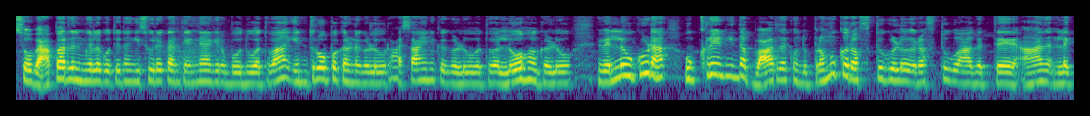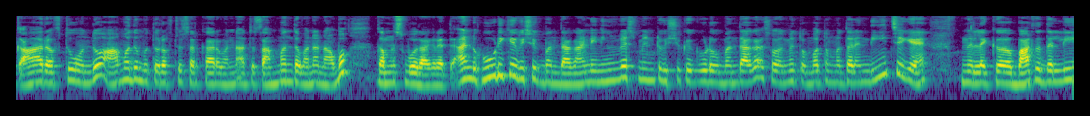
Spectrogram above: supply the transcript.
ಸೊ ವ್ಯಾಪಾರದಲ್ಲಿ ನಿಮಗೆಲ್ಲ ಗೊತ್ತಿದ್ದಂಗೆ ಸೂರ್ಯಕಾಂತ ಎಣ್ಣೆ ಆಗಿರ್ಬೋದು ಅಥವಾ ಯಂತ್ರೋಪಕರಣಗಳು, ರಾಸಾಯನಿಕಗಳು ಅಥವಾ ಲೋಹಗಳು, ಇವೆಲ್ಲವೂ ಕೂಡ ಉಕ್ರೇನಿಂದ ಭಾರತಕ್ಕೆ ಒಂದು ಪ್ರಮುಖ ರಫ್ತುಗಳು, ರಫ್ತು ಆಗುತ್ತೆ. ಆ ಲೈಕ್ ಆ ರಫ್ತು ಒಂದು ಆಮದು ಮತ್ತು ರಫ್ತು ಸರ್ಕಾರವನ್ನು ಅಥವಾ ಸಂಬಂಧವನ್ನು ನಾವು ಗಮನಿಸಬಹುದಾಗಿರುತ್ತೆ. ಆ್ಯಂಡ್ ಹೂಡಿಕೆ ವಿಷಯಕ್ಕೆ ಬಂದಾಗ ಅಂಡ್ ಇನ್ವೆಸ್ಟ್ಮೆಂಟ್ ವಿಷಯಕ್ಕೆ ಕೂಡ ಬಂದಾಗ ಸೊ ಒಂಬೈನೂರ ತೊಂಬತ್ತೊಂಬತ್ತರಿಂದ ಈಚೆಗೆ ಲೈಕ್ ಭಾರತದಲ್ಲಿ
